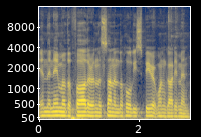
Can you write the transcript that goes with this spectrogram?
In the name of the Father, and the Son, and the Holy Spirit, one God, amen.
